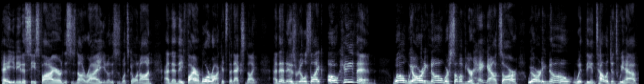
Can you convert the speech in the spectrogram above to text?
hey, you need a ceasefire. This is not right. You know, this is what's going on. And then they fire more rockets the next night. And then Israel is like, okay, then. Well, we already know where some of your hangouts are. We already know with the intelligence we have.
